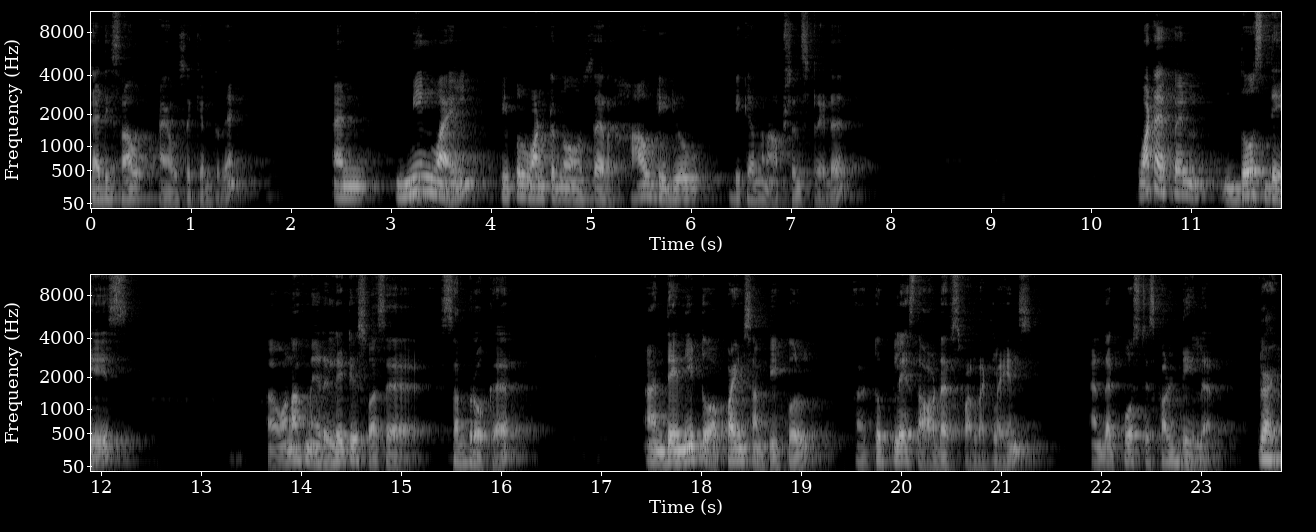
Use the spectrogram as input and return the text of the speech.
that is how I also came to that. And meanwhile, people want to know, sir, how did you become an options trader? What happened those days? uh, one of my relatives was a sub broker, and they need to appoint some people uh, to place the orders for the clients, and that post is called dealer. Right.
